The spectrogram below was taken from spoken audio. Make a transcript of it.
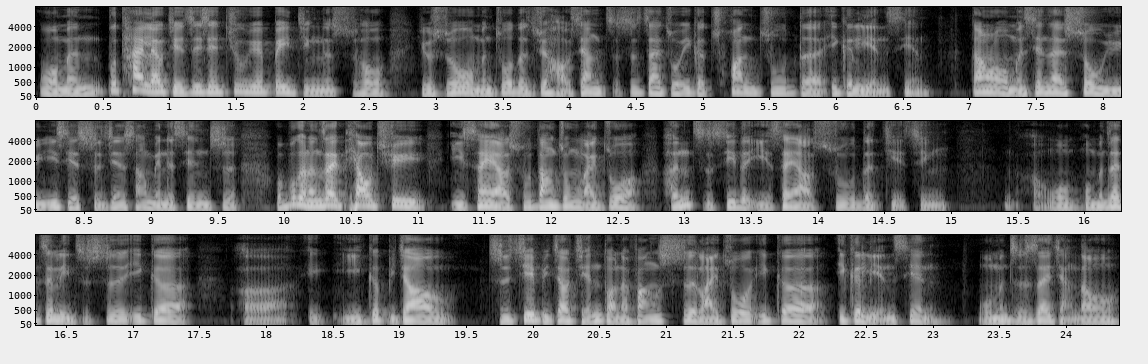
我们不太了解这些就业背景的时候，有时候我们做的就好像只是在做一个串珠的一个连线。当然，我们现在受于一些时间上面的限制，我不可能再跳去以赛亚书当中来做很仔细的以赛亚书的解经。我我们在这里只是一个。呃，一一个比较直接、比较简短的方式来做一个一个连线。我们只是在讲到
